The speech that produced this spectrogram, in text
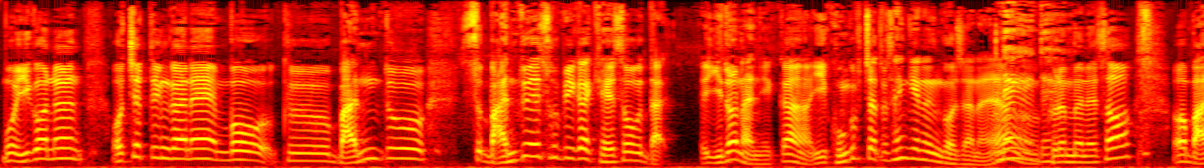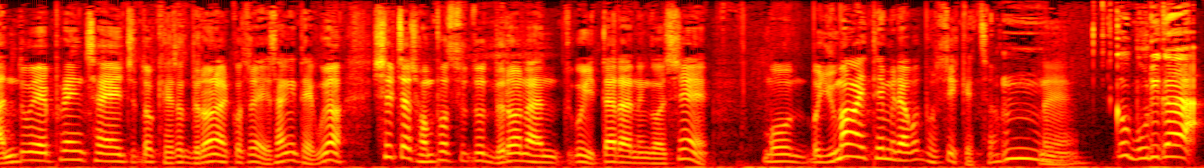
뭐 이거는 어쨌든 간에 뭐 그 만두 만두의 소비가 계속 나, 일어나니까 이 공급자도 생기는 거잖아요. 네, 네. 그런 면에서 어, 만두의 프랜차이즈도 계속 늘어날 것으로 예상이 되고요. 실제 점포 수도 늘어나고 있다라는 것이 뭐, 뭐 유망 아이템이라고 볼 수 있겠죠. 음, 네. 그 우리가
